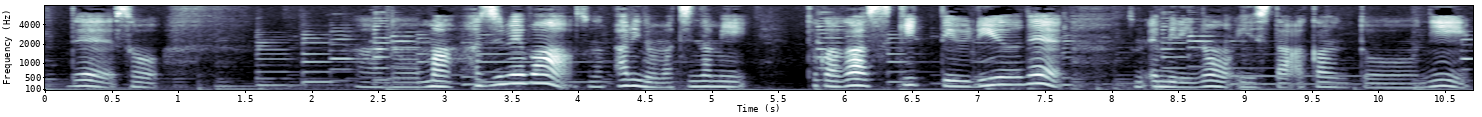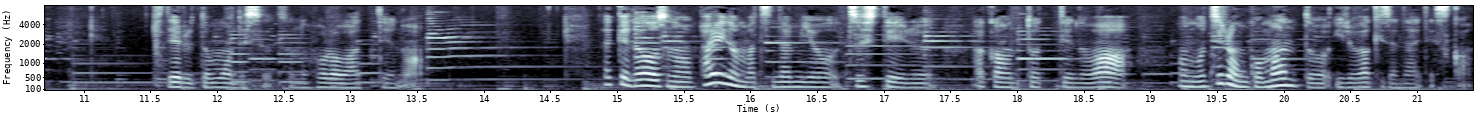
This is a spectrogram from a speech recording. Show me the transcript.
うん、でそうあのまあ初めはそのパリの街並みとかが好きっていう理由でそのエミリーのインスタアカウントに来てると思うんですそのフォロワーっていうのは。だけどそのパリの街並みを映しているアカウントっていうのは、まあ、もちろん5万といるわけじゃないですか。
